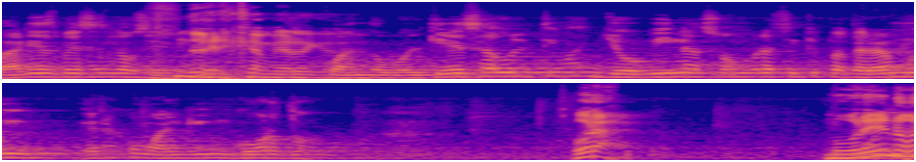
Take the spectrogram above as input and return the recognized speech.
varias veces lo sentí. Debería cambiar de Cuando volteé esa última, yo vi la sombra así que, pero era muy, era como alguien gordo. ¡Hora! ¡Moreno!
